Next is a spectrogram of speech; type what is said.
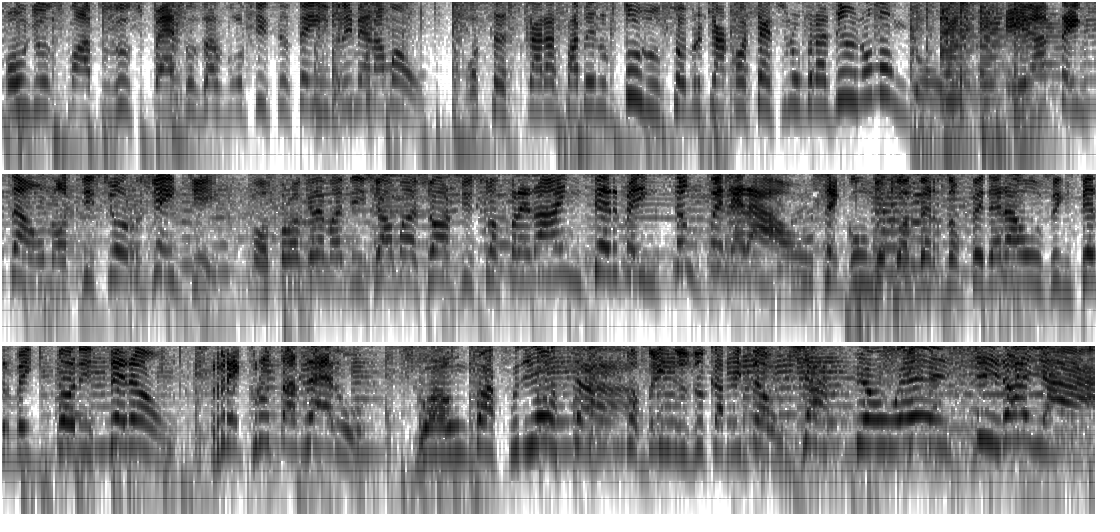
onde os fatos, os fetos, as notícias têm em primeira mão. Você ficará sabendo tudo sobre o que acontece no Brasil e no mundo. E atenção, notícia urgente! O programa de Djalma Jorge sofrerá intervenção federal. Segundo o governo federal, os interventores serão Recruta Zero, João Bafo de Onça, sobrinhos do capitão. Jaspion e Jiraya.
